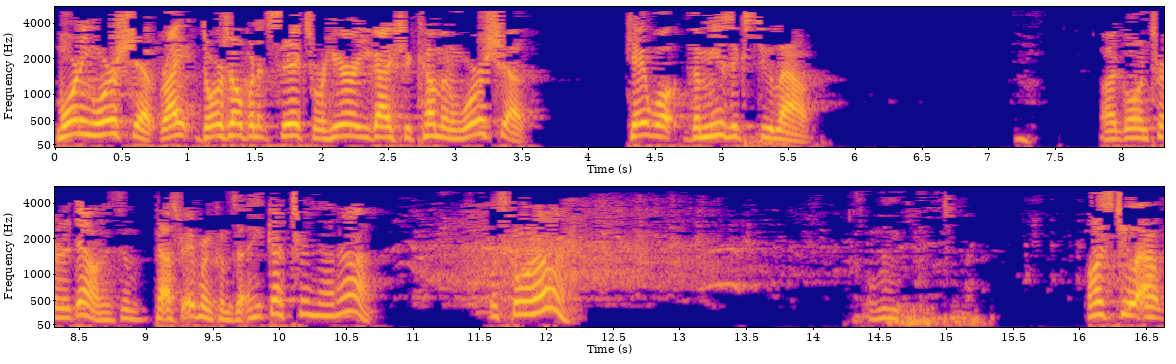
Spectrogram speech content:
morning worship, right? Doors open at six. We're here. You guys should come and worship. Okay, well, the music's too loud. I go and turn it down. And Pastor Abram comes out. Hey, gotta turn that up. What's going on? Oh, it's too loud.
